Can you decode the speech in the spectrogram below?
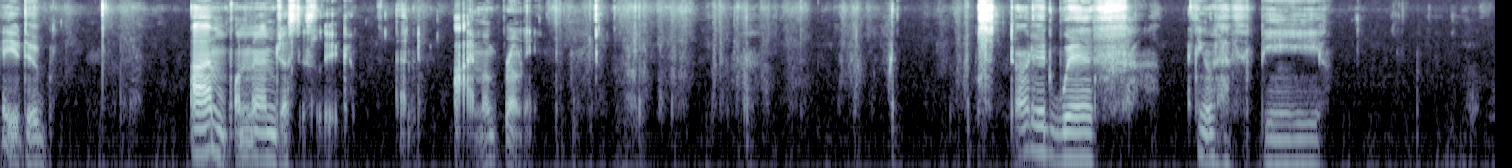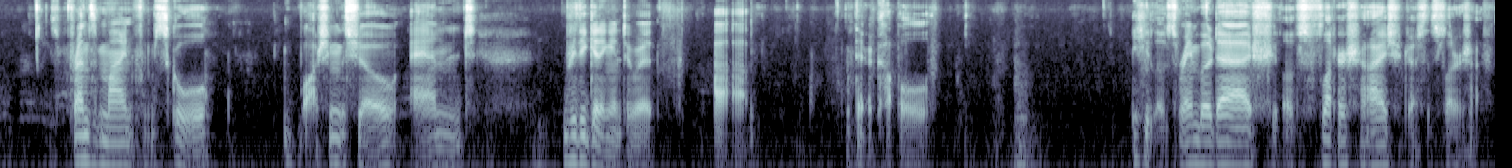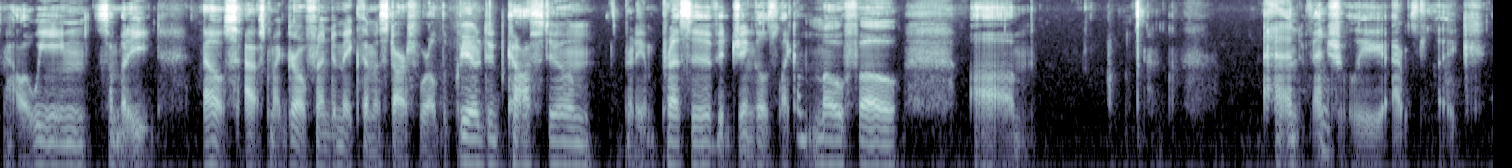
Hey YouTube. I'm One Man Justice League, and I'm a brony. Started with, I think it would have to be some friends of mine from school watching the show and really getting into it. Uh, there are a couple he loves Rainbow Dash, he loves Fluttershy, she dresses Fluttershy from Halloween. Somebody else asked my girlfriend to make them a Star Swirl the Bearded costume. It's pretty impressive, it jingles like a mofo. Um, and eventually I was like,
